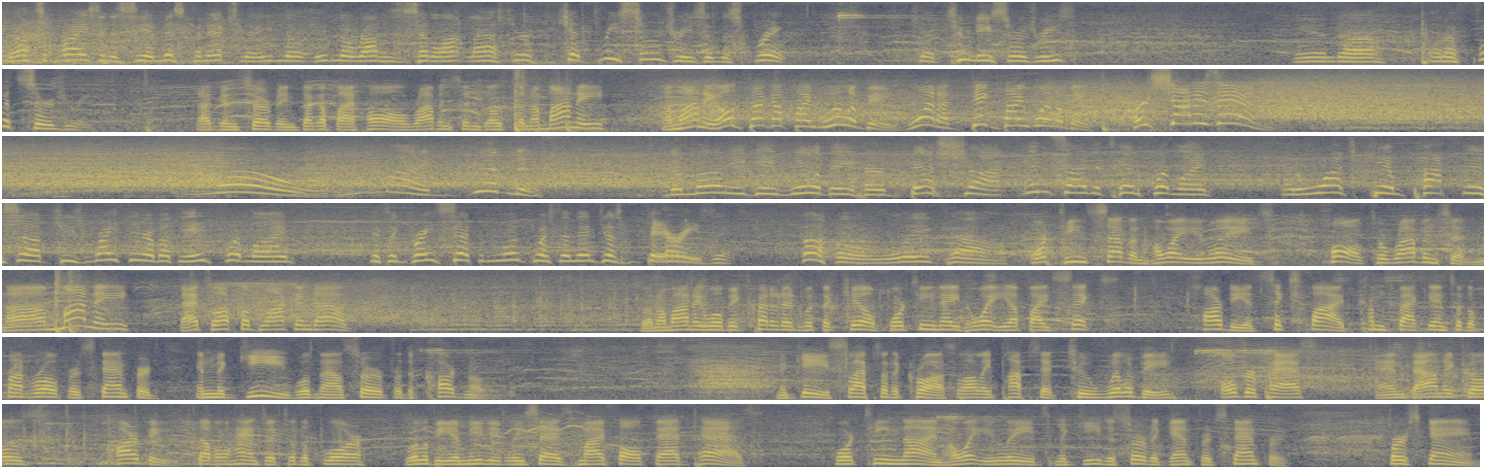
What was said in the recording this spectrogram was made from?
Not surprising to see a misconnection there, even though even though Robinson said a lot last year. She had three surgeries in the spring. She had two knee surgeries and uh, and a foot surgery. Duggins serving, dug up by Hall. Robinson goes to Nnamani. Nnamani, all dug up by Willoughby. What a dig by Willoughby. Her shot is in. Whoa, my goodness. Nnamani gave Willoughby her best shot inside the 10-foot line. And watch Kim pop this up. She's right there about the 8-foot line. Gets a great set from Lundqvist and then just buries it. Holy cow. 14-7, Hawaii leads. Hall to Robinson. Nnamani, that's off the block and out. So Nnamani will be credited with the kill. 14-8, Hawaii up by six. Harvey at 6-5 comes back into the front row for Stanford, and McGee will now serve for the Cardinals. McGee slaps it across. Lolly pops it to Willoughby. Overpass, and down it goes. Harvey double hands it to the floor. Willoughby immediately says, my fault, bad pass. 14-9, Hawaii leads. McGee to serve again for Stanford. First game.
